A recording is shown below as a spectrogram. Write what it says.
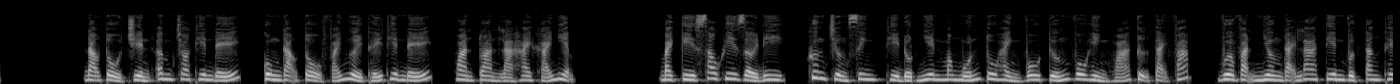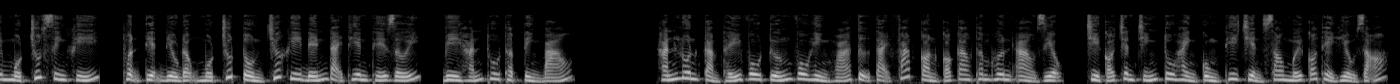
Đạo tổ truyền âm cho thiên đế, cùng đạo tổ phái người thấy thiên đế, hoàn toàn là hai khái niệm. Bạch Kỳ sau khi rời đi, Khương Trường Sinh thì đột nhiên mong muốn tu hành vô tướng vô hình hóa tự tại pháp, vừa vặn nhường Đại La Tiên vực tăng thêm một chút sinh khí, thuận tiện điều động một chút tồn trước khi đến Đại Thiên thế giới, vì hắn thu thập tình báo. Hắn luôn cảm thấy vô tướng vô hình hóa tự tại pháp còn có cao thâm hơn ảo diệu, chỉ có chân chính tu hành cùng thi triển sau mới có thể hiểu rõ.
